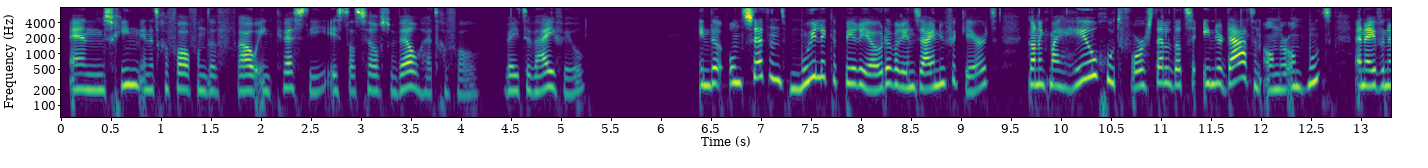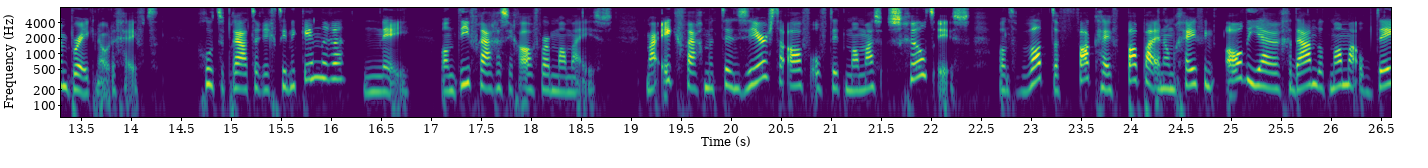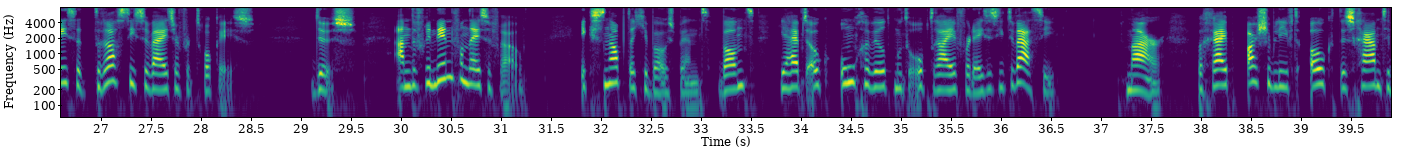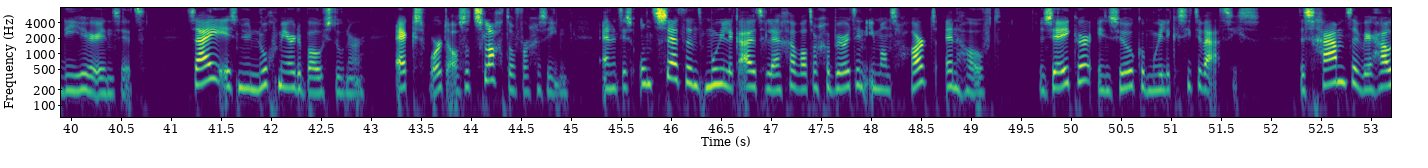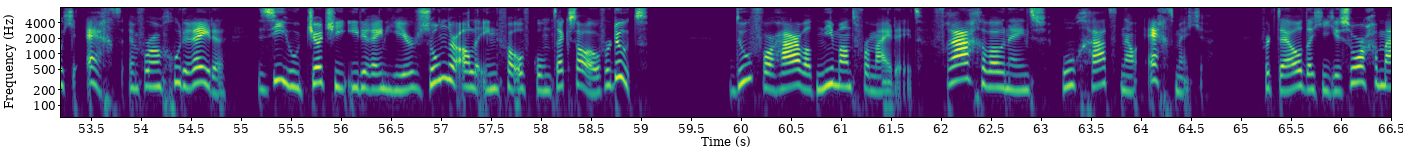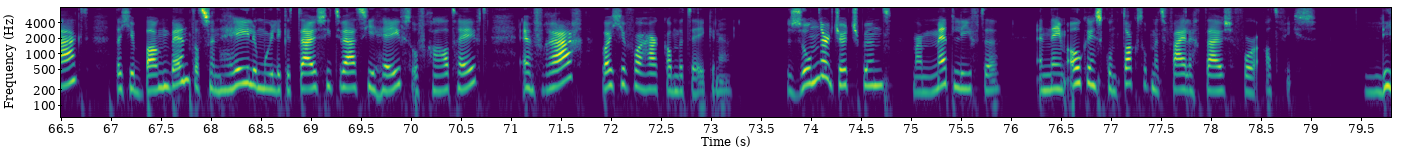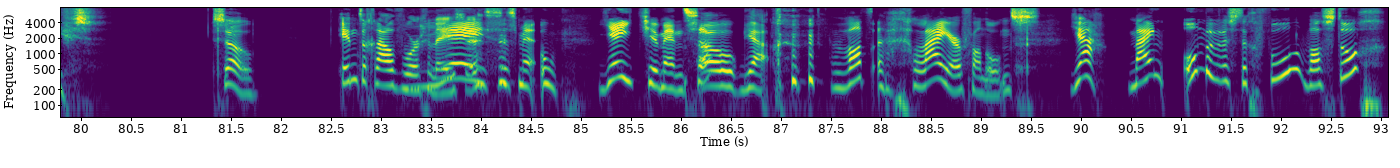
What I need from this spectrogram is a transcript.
En misschien in het geval van de vrouw in kwestie is dat zelfs wel het geval. Weten wij veel? In de ontzettend moeilijke periode waarin zij nu verkeert, kan ik mij heel goed voorstellen dat ze inderdaad een ander ontmoet en even een break nodig heeft. Goed te praten richting de kinderen? Nee, want die vragen zich af waar mama is. Maar ik vraag me ten zeerste af of dit mama's schuld is. Want wat de fuck heeft papa en omgeving al die jaren gedaan dat mama op deze drastische wijze vertrokken is? Dus, aan de vriendin van deze vrouw. Ik snap dat je boos bent, want je hebt ook ongewild moeten opdraaien voor deze situatie. Maar begrijp alsjeblieft ook de schaamte die hierin zit. Zij is nu nog meer de boosdoener. Ex wordt als het slachtoffer gezien. En het is ontzettend moeilijk uit te leggen wat er gebeurt in iemands hart en hoofd. Zeker in zulke moeilijke situaties. De schaamte weerhoudt je echt en voor een goede reden. Zie hoe judgy iedereen hier zonder alle info of context al over doet. Doe voor haar wat niemand voor mij deed. Vraag gewoon eens: hoe gaat het nou echt met je? Vertel dat je je zorgen maakt, dat je bang bent dat ze een hele moeilijke thuissituatie heeft of gehad heeft en vraag wat je voor haar kan betekenen. Zonder judgment, maar met liefde en neem ook eens contact op met Veilig Thuis voor advies. Liefs. Zo. Integraal voorgelezen. Jezus, me Oeh, jeetje mensen. Oh, ja. Wat een glijer van ons. Ja. Mijn onbewuste gevoel was toch...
